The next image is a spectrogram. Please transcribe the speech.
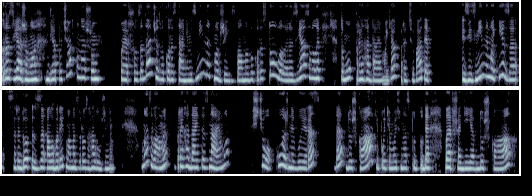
Розв'яжемо для початку нашу першу задачу з використанням змінних. Ми вже їх з вами використовували, розв'язували, тому пригадаємо, як працювати зі змінними і з, середо... з алгоритмами з розгалуженням. Ми з вами, пригадайте, знаємо, що кожний вираз да, в дужках, і потім ось у нас тут буде перша дія в дужках.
